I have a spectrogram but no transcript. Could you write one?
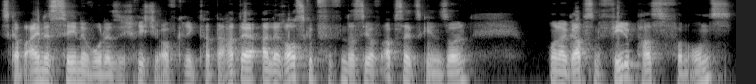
Es gab eine Szene, wo der sich richtig aufgeregt hat. Da hat er alle rausgepfiffen, dass sie auf Abseits gehen sollen. Und da gab es einen Fehlpass von uns,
